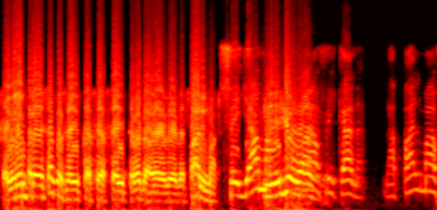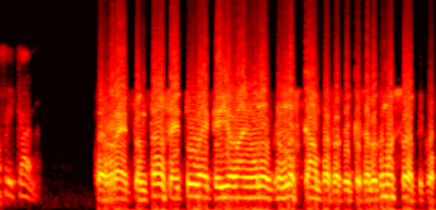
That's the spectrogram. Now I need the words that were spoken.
Hay una empresa que se dedica a hacer aceite, ¿verdad? De, de, de palmas. Se llama Y ellos palma van- africana, la palma africana. Correcto, entonces ahí tú ves que ellos van en unos, en unos campos así que se ve como exótico,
